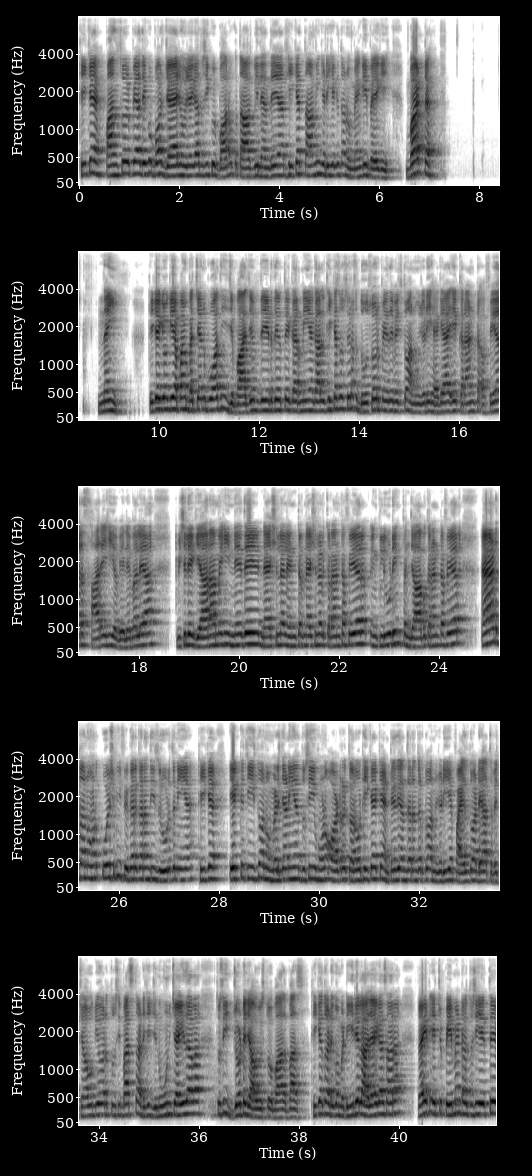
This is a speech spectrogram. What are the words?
ਠੀਕ ਹੈ 500 ਰੁਪਿਆ ਦੇਖੋ ਬਹੁਤ ਜਾਇਜ਼ ਹੋ ਜਾਏਗਾ, ਤੁਸੀਂ ਕੋਈ ਬਾਹਰੋਂ ਕਿਤਾਬ ਵੀ ਲੈਂਦੇ ਆ, ਠੀਕ ਹੈ, ਤਾਂ ਵੀ ਜਿਹੜੀ ਹੈ ਕਿ ਤੁਹਾਨੂੰ ਮਹਿੰਗੀ ਪਏਗੀ। ਬਟ ਨਹੀਂ, ਠੀਕ ਹੈ, ਕਿਉਂਕਿ ਆਪਾਂ ਬੱਚਿਆਂ ਨੂੰ ਬਹੁਤ ਹੀ ਵਾਜਿਬ ਰੇਟ ਦੇ ਉੱਤੇ ਕਰਨੀ ਹੈ ਗੱਲ, ਠੀਕ ਹੈ, ਸੋ ਸਿਰਫ 200 ਰੁਪਏ ਦੇ ਵਿੱਚ ਤੁਹਾਨੂੰ ਜਿਹੜੀ ਹੈਗਾ ਇਹ ਕਰੰਟ ਅਫੇਅਰ ਸਾਰੇ ਹੀ ਅਵੇਲੇਬਲ ਆ। ਪਿਛਲੇ 11 ਮਹੀਨੇ ਦੇ national international current affair including Punjab current affair, and ਤੁਹਾਨੂੰ ਹੁਣ ਕੁਝ ਵੀ ਫਿਕਰ ਕਰਨ ਦੀ ਜ਼ਰੂਰਤ ਨਹੀਂ ਹੈ, ਠੀਕ ਹੈ? ਇੱਕ ਚੀਜ਼ ਤੁਹਾਨੂੰ ਮਿਲ ਜਾਣੀ ਹੈ, ਤੁਸੀਂ ਹੁਣ ਆਰਡਰ ਕਰੋ, ਠੀਕ ਹੈ? ਘੰਟੇ ਦੇ ਅੰਦਰ ਅੰਦਰ ਤੁਹਾਨੂੰ ਜਿਹੜੀ ਇਹ ਫਾਈਲ ਤੁਹਾਡੇ ਹੱਥ ਵਿੱਚ ਆਊਗੀ ਔਰ ਤੁਸੀਂ ਬਸ ਤੁਹਾਡੇ 'ਚ ਜਨੂਨ ਚਾਹੀਦਾ ਵਾ, ਤੁਸੀਂ ਜੁਟ ਜਾਓ ਇਸ ਤੋਂ ਬਾਅਦ, ਬਸ, ਠੀਕ ਹੈ? ਤੁਹਾਡੇ ਕੋਲ ਮਟੀਰੀਅਲ ਆ ਜਾਏਗਾ ਸਾਰਾ। ਰਾਈਟ ਇਹ ਚ ਪੇਮੈਂਟ ਤੁਸੀਂ ਇੱਥੇ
